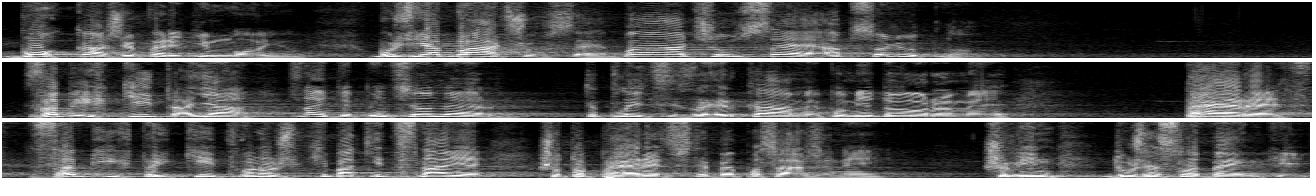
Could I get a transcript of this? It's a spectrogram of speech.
Бог каже переді мною. Бо ж я бачу все, бачу все, абсолютно. Забіг кіт, а я, знаєте, пенсіонер, теплиці з огірками, помідорами, перець. Забіг той кіт, воно ж хіба кіт знає, що то перець в тебе посаджений, що він дуже слабенький.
